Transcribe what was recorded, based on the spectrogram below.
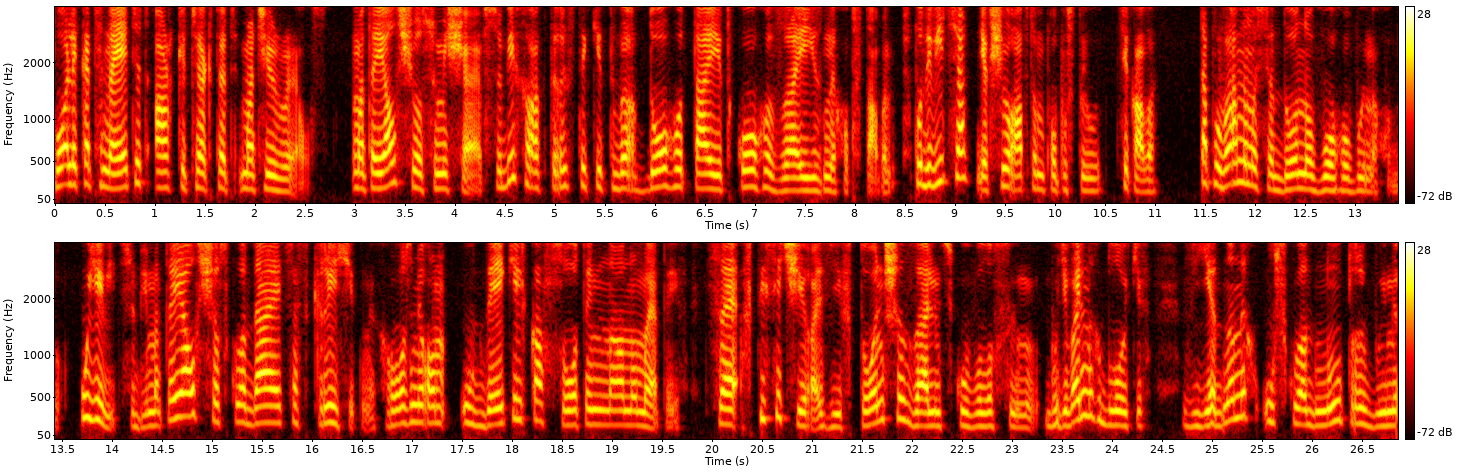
Polycatenated Architected Materials матеріал, що суміщає в собі характеристики твердого та рідкого за різних обставин. Подивіться, якщо раптом пропустили. Цікаве. Та повернемося до нового винаходу. Уявіть собі матеріал, що складається з крихітних розміром у декілька сотень нанометрів. Це в тисячі разів тоньше за людську волосину будівельних блоків, з'єднаних у складну тривимірну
